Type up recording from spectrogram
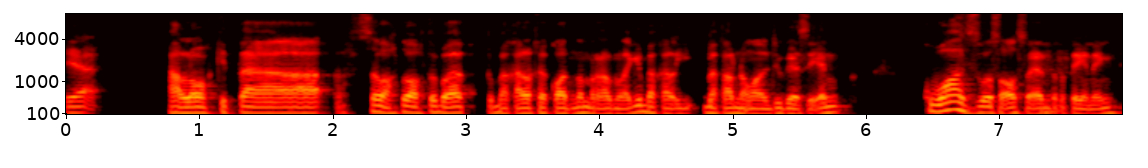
Ya, kalau kita sewaktu-waktu bakal, bakal ke Quantum Realm lagi bakal bakal nongol juga sih. And Quaz was also entertaining.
